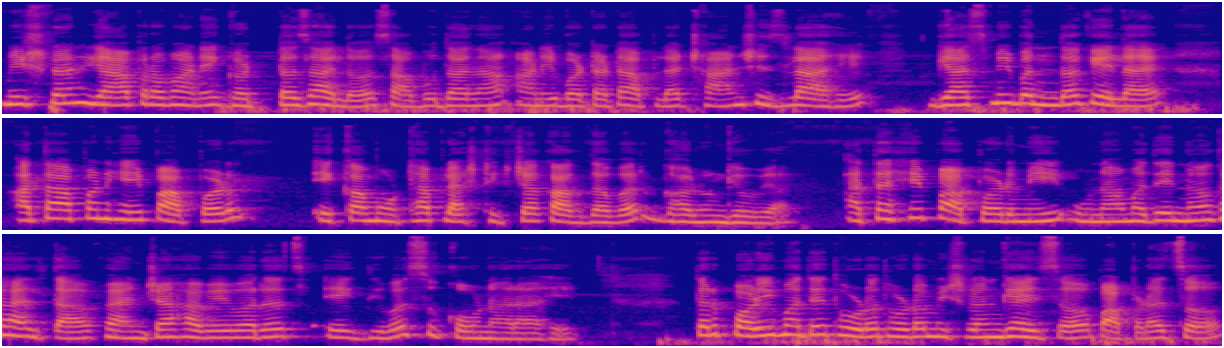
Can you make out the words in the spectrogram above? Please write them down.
मिश्रण याप्रमाणे घट्ट झालं साबुदाणा आणि बटाटा आपला छान शिजला आहे. गॅस मी बंद केला आहे आता आपण हे पापड एका मोठ्या प्लॅस्टिकच्या कागदावर घालून घेऊया. आता हे पापड मी उन्हामध्ये न घालता फॅनच्या हवेवरच एक दिवस सुकवणार आहे. तर पळीमध्ये थोडं थोडं मिश्रण घ्यायचं पापडाचं.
